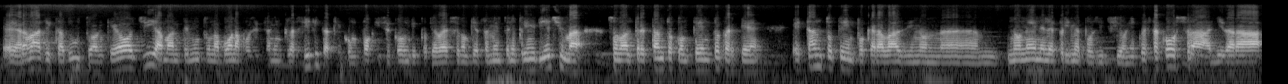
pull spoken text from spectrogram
Eh, Ravasi caduto anche oggi, ha mantenuto una buona posizione in classifica che con pochi secondi poteva essere un piazzamento nei primi dieci, ma sono altrettanto contento perché è tanto tempo che Ravasi non, eh, non è nelle prime posizioni. Questa corsa gli darà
